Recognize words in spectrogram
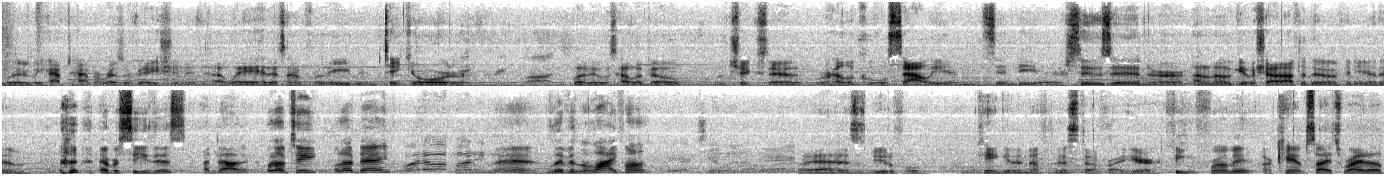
literally have to have a reservation and uh, way ahead of time before they even take your order. But it was hella dope. The chicks there that were hella cool. Sally and Cindy or Susan or I don't know, give a shout out to them if any of them ever see this. I doubt it. What up, T? What up, Dave? What up, buddy? Man, living the life, huh? But yeah, this is beautiful. Can't get enough of this stuff right here. Feet from it. Our campsite's right up,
